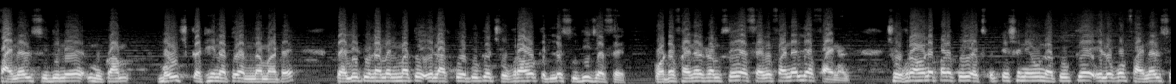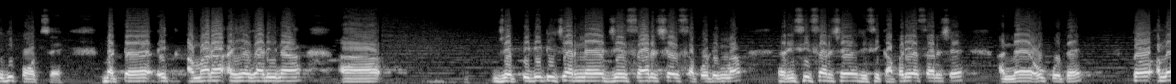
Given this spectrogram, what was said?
ફાઇનલ સુધીને મુકામ બહુ જ કઠિન હતું એમના માટે. પહેલી ટુર્નામેન્ટમાં તો એ લાગતું હતું કે છોકરાઓ કેટલે સુધી જશે? ક્વાર્ટર ફાઇનલ રમશે યા સેમિફાઇનલ યા ફાઇનલ છોકરાઓને પણ કોઈ એક્સપેક્ટેશન એવું નહોતું કે એ લોકો ફાઇનલ સુધી પહોંચશે. બટ એક અમારા અહીંયા ગાડીના જે પીટી ટીચર ને જે સર છે સપોર્ટિંગમાં રિષિ સર છે રિષિ કાપડિયા સર છે અને હું પોતે, તો અમે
